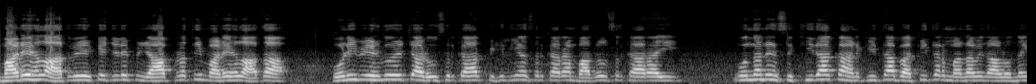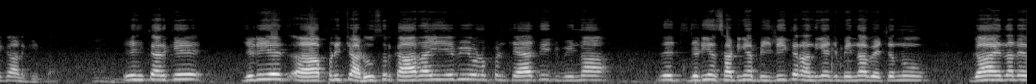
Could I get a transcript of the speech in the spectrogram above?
ਮਾੜੇ ਹਾਲਾਤ ਵੇਖ ਕੇ ਜਿਹੜੇ ਪੰਜਾਬ ਪ੍ਰਤੀ ਮਾੜੇ ਹਾਲਾਤ ਆ ਹੁਣੀ ਵੇਖ ਲਓ ਇਹ ਝਾੜੂ ਸਰਕਾਰ ਪਿਛਲੀਆਂ ਸਰਕਾਰਾਂ ਬਾਦਲ ਸਰਕਾਰ ਆਈ ਉਹਨਾਂ ਨੇ ਸਿੱਖੀ ਦਾ ਘਾਣ ਕੀਤਾ ਬਾਕੀ ਧਰਮਾਂ ਦਾ ਵੀ ਨਾਲ ਉਹਨਾਂ ਹੀ ਘਾਣ ਕੀਤਾ। ਇਸ ਕਰਕੇ ਜਿਹੜੀ ਇਹ ਆਪਣੀ ਝਾੜੂ ਸਰਕਾਰ ਆਈ, ਇਹ ਵੀ ਹੁਣ ਪੰਚਾਇਤ ਦੀ ਜ਼ਮੀਨਾਂ ਜਿਹੜੀਆਂ ਸਾਡੀਆਂ ਬਿਜਲੀ ਘਰਾਂ ਦੀਆਂ ਜ਼ਮੀਨਾਂ ਵੇਚਣ ਨੂੰ ਗਾਂ ਇਹਨਾਂ ਨੇ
